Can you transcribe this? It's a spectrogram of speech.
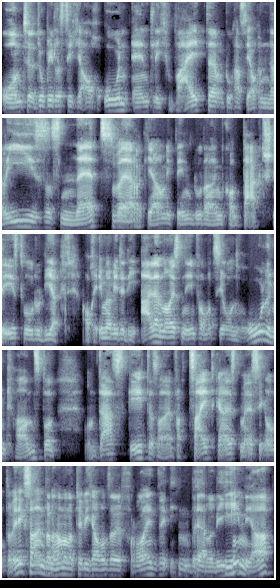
Und äh, du bildest dich ja auch unendlich weiter. Du hast ja auch ein rieses Netzwerk, ja, mit dem du da in Kontakt stehst, wo du dir auch immer wieder die allerneuesten Informationen holen kannst. Und, und das geht es einfach zeitgeistmäßig unterwegs sein. Dann haben wir natürlich auch unsere Freunde in Berlin, ja,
